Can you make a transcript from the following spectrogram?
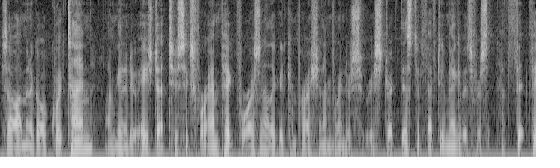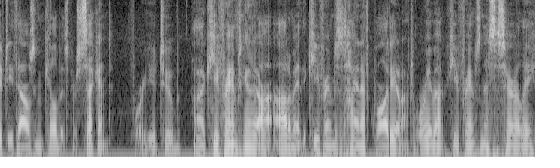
So I'm going to go QuickTime I'm going to do H.264 MPEG 4 is another good compression. I'm going to restrict this to 50 megabits for 50,000 kilobits per second for YouTube. Uh, keyframes, going to automate the keyframes as high enough quality. I don't have to worry about keyframes necessarily.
